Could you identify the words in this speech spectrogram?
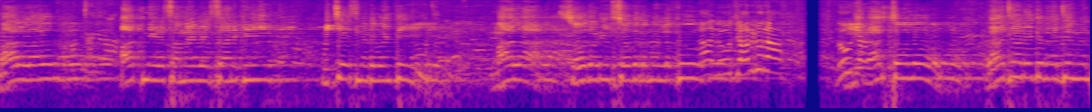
మాలలో ఆత్మీయ సమావేశానికి ఇచ్చేసినటువంటి మాల సోదరి సోదరములకు నా, నువ్వు జరుగురా. నువ్వు రాష్ట్రంలో రాజారెడ్డి రాజ్యాంగం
